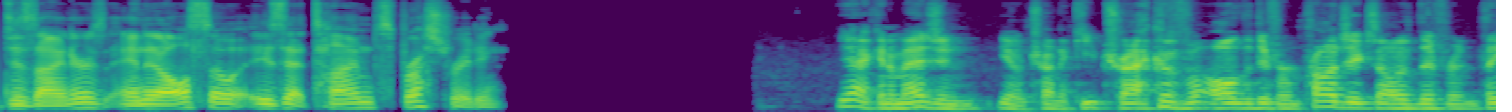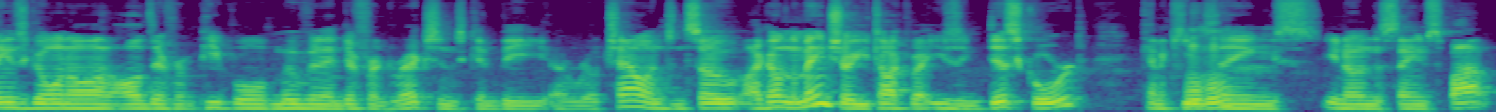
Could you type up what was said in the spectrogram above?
designers and it also is at times frustrating yeah, I can imagine, you know, trying to keep track of all the different projects, all the different things going on, all different people moving in different directions can be a real challenge. And so, like on the main show, you talked about using Discord, kind of keep mm-hmm. things, you know, in the same spot.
